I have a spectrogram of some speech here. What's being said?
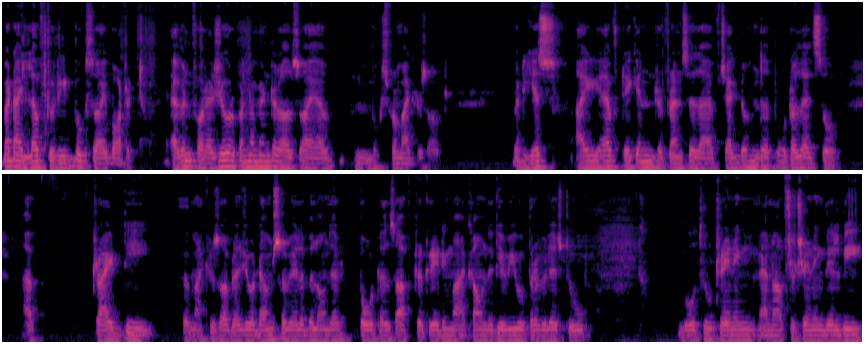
But I love to read books, so I bought it. Even for Azure Fundamental, also I have books from Microsoft. But yes, I have taken references. I have checked on the portal also. I've tried the uh, Microsoft Azure dumps available on their portals. After creating my account, they give you a privilege to go through training, and after training, they'll be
